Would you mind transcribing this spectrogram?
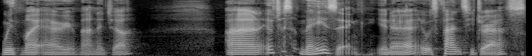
with my area manager, and it was just amazing. You know, it was fancy dress.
